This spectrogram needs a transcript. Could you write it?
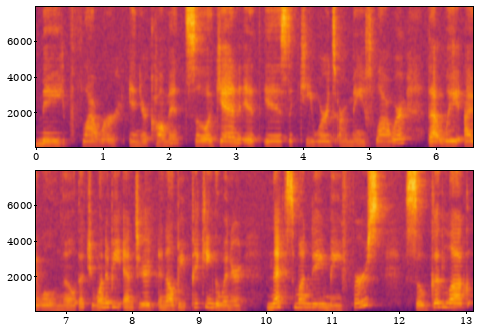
Mayflower in your comment. So again, it is the keywords are Mayflower. That way I will know that you want to be entered and I'll be picking the winner next Monday, May 1st. So good luck.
